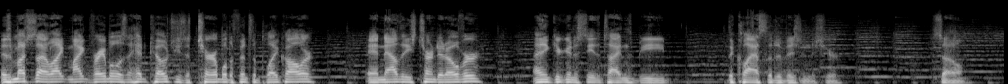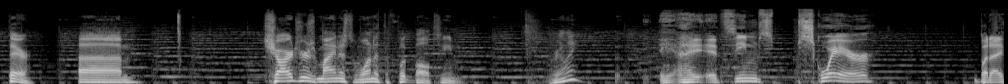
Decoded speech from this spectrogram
As much as I like Mike Vrabel as a head coach, he's a terrible defensive play caller, and now that he's turned it over, I think you're going to see the Titans be the class of the division this year. So there, um, Chargers minus one at the football team. Really? It seems square, but I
